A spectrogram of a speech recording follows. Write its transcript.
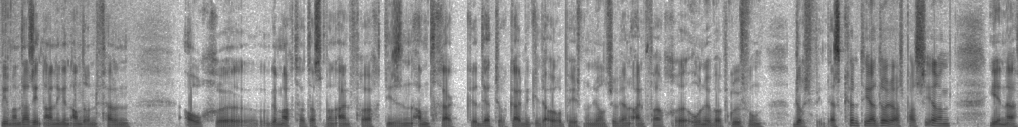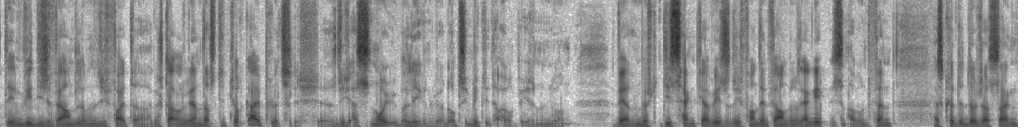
wie man das in einigen anderen Fällen äh, auch äh, gemacht hat, dass man einfach diesen Antrag der Türkei Mitglied der Europäischen Union zu werden einfach äh, ohne Überprüfung durchfindet. Es könnte ja durchaus passieren, je nachdem wie diese Verhandlungen sich weiter gestalten werden, dass die Türkei plötzlich äh, sich erst neu überlegen würde, ob sie Mitglied der Europäischen Union werden möchte. Dies hängt ja wesentlich von den Verhandlungsergebnissen ab und wenn, es könnte durchaus sein,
